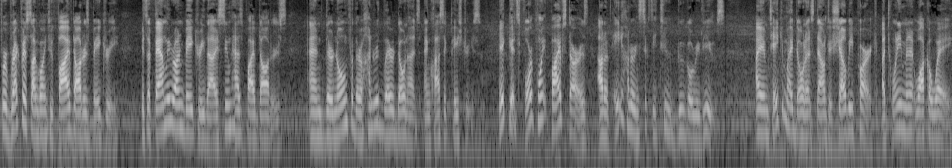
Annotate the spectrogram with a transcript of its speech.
For breakfast, I'm going to Five Daughters Bakery. It's a family run bakery that I assume has five daughters, and they're known for their 100 layer donuts and classic pastries. It gets 4.5 stars out of 862 Google reviews. I am taking my donuts down to Shelby Park, a 20 minute walk away,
